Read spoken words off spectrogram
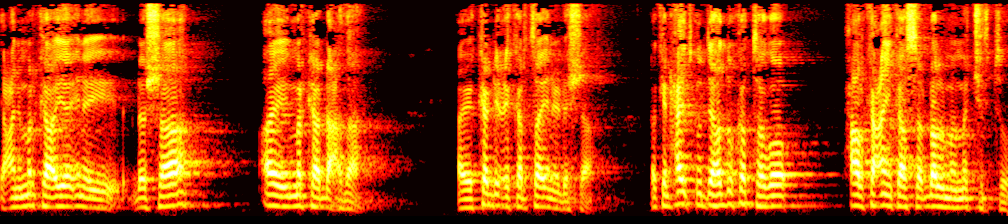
yacni markaa ayaa inay dhashaa ay markaa dhacdaa. Ay ka dhici kartaa inay dhashaa. Laakiin xaydku dee hadduu ka tago xaalka caynkaasa dhalma ma jirto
